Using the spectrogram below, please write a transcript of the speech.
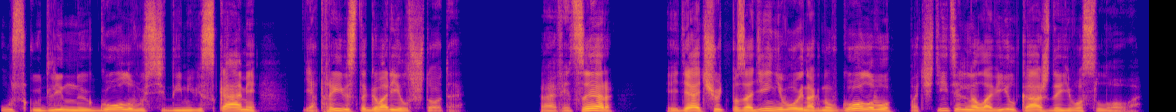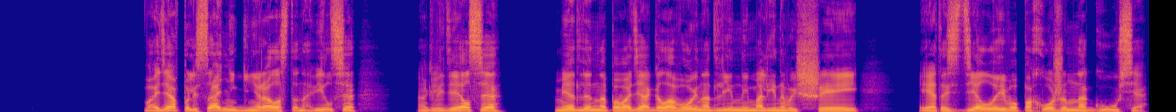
узкую длинную голову с седыми висками и отрывисто говорил что-то. Офицер идя чуть позади него и нагнув голову, почтительно ловил каждое его слово. Войдя в полисадник, генерал остановился, огляделся, медленно поводя головой на длинной малиновой шее, и это сделало его похожим на гуся,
